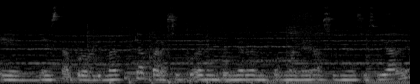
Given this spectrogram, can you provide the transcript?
en esta problemática para así poder entender de mejor manera sus necesidades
